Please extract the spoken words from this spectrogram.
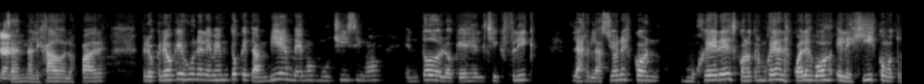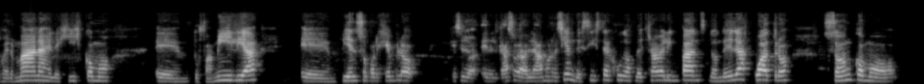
se han alejado de los padres, pero creo que es un elemento que también vemos muchísimo en todo lo que es el chick flick, las relaciones con mujeres, con otras mujeres a las cuales vos elegís como tus hermanas, elegís como eh, tu familia. Eh, pienso, por ejemplo, qué sé yo, en el caso que hablábamos recién de Sisterhood of the Traveling Pants, donde ellas cuatro son como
